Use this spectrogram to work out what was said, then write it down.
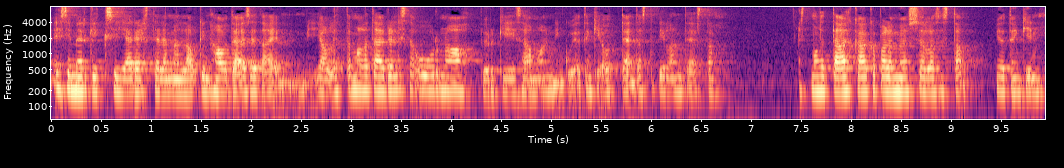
esimerkiksi järjestelemällä laukin hautajaisia tai jallittamalla täydellistä uurnaa pyrkii saamaan niin kuin jotenkin otteen tästä tilanteesta. Sitten mulle tämä on ehkä aika paljon myös sellaisesta jotenkin,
